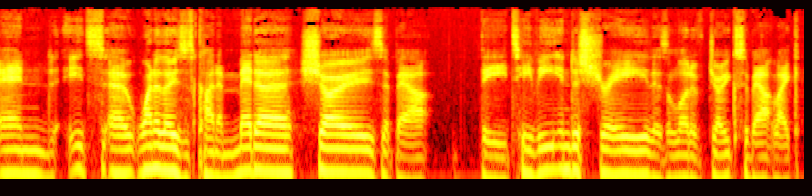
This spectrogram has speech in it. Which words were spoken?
and it's uh, one of those kind of meta shows about the TV industry. There's a lot of jokes about like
